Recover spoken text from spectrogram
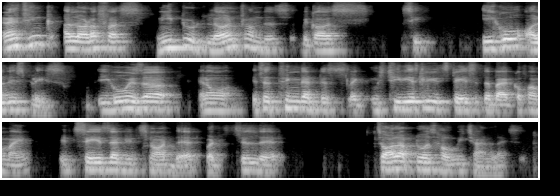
And I think a lot of us need to learn from this because, see, ego always plays. Ego is a, you know, it's a thing that is like mysteriously stays at the back of our mind. It says that it's not there, but it's still there. It's all up to us how we channelize it.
